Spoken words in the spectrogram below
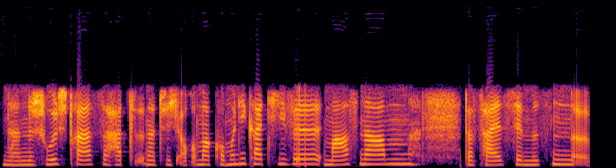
Na, eine Schulstraße hat natürlich auch immer kommunikative Maßnahmen. Das heißt, wir müssen äh,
